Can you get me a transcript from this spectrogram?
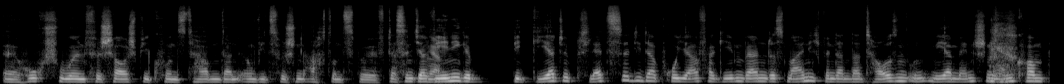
äh, Hochschulen für Schauspielkunst, haben dann irgendwie zwischen 8 und 12. Das sind ja, ja. wenige begehrte Plätze, die da pro Jahr vergeben werden. Das meine ich, wenn dann da tausend und mehr Menschen ankommen,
